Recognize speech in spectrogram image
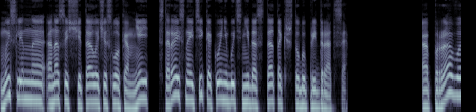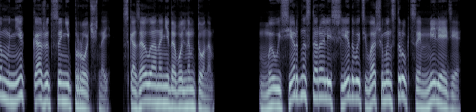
Мысленно она сосчитала число камней, стараясь найти какой-нибудь недостаток, чтобы придраться. «Оправа «А мне кажется непрочной», — сказала она недовольным тоном. «Мы усердно старались следовать вашим инструкциям, миледи»,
